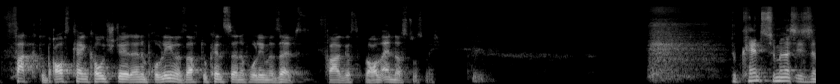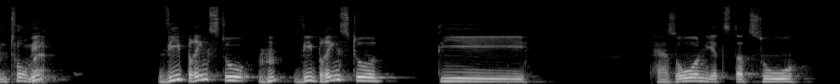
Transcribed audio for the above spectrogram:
fuck, du brauchst keinen Coach, der deine Probleme sagt, du kennst deine Probleme selbst. Die Frage ist, warum änderst du es nicht? Du kennst zumindest die Symptome. Wie, wie bringst du, mhm, wie bringst du die Person jetzt dazu,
